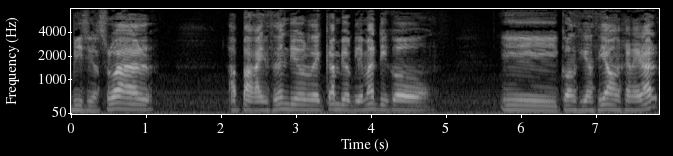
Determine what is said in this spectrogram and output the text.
bisexual, apaga incendios de cambio climático y concienciado en general.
